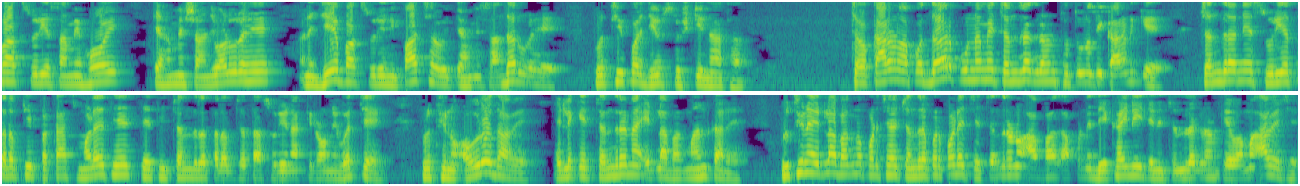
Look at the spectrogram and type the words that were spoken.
ભાગ સૂર્ય સામે હોય તે હંમેશા અંજવાળું રહે અને જે ભાગ સૂર્યની પાછળ હોય તે હંમેશા અંધારું રહે. પૃથ્વી પર જીવ સૃષ્ટિ ના થાય. ચલો કારણ આપો, દર પૂનમે ચંદ્રગ્રહણ થતું નથી કારણ કે ચંદ્રને સૂર્ય તરફથી પ્રકાશ મળે છે, તેથી ચંદ્ર તરફ જતા સૂર્યના કિરણોની વચ્ચે પૃથ્વીનો અવરોધ આવે, એટલે કે ચંદ્રના એટલા ભાગમાં અંધકાર રહે. પૃથ્વીના એટલા ભાગનો પડછાયો ચંદ્ર પર પડે છે. ચંદ્રનો આ ભાગ આપણને દેખાય નહીં, જેને ચંદ્રગ્રહણ કહેવામાં આવે છે.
